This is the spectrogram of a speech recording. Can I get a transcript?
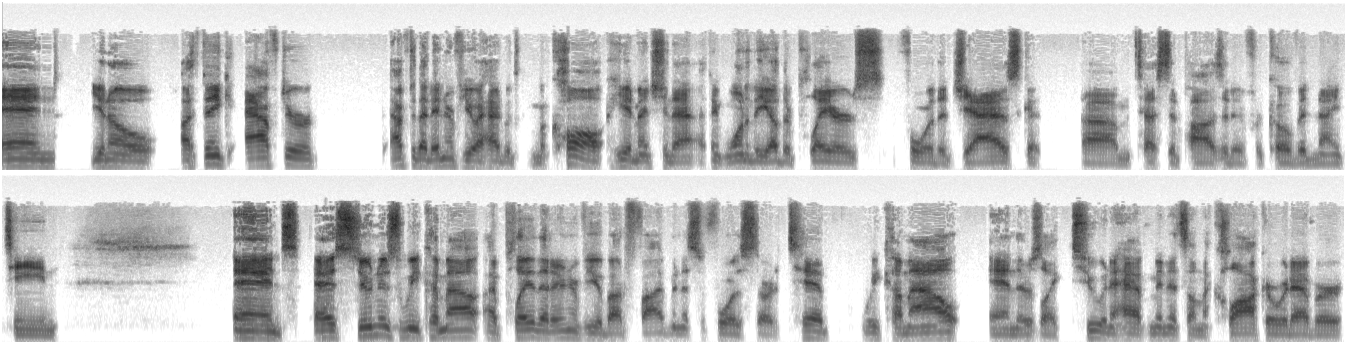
And you know, I think after after that interview I had with McCall, he had mentioned that I think one of the other players for the Jazz got um, tested positive for COVID 19. And as soon as we come out, I play that interview about five minutes before the start of tip. We come out, and there's like two and a half minutes on the clock or whatever,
